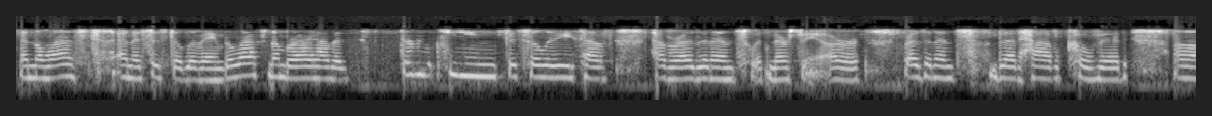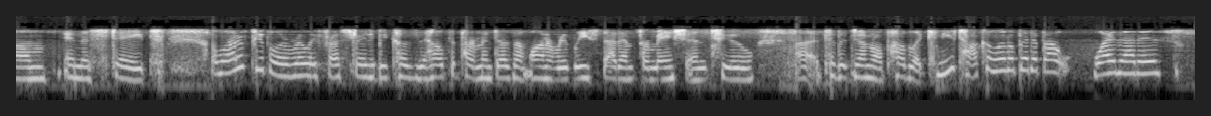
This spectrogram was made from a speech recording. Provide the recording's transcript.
And the last, and assisted living, the last number I have is 17 facilities have have residents with nursing or residents that have COVID um, in the state. A lot of people are really frustrated because the health department doesn't want to release that information to uh, to the general public. Can you talk a little bit about why that is?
